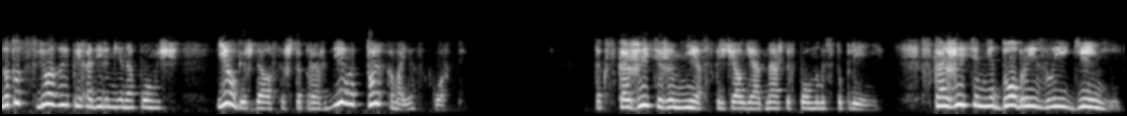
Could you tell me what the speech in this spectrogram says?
Но тут слезы приходили мне на помощь, я убеждался, что правдива только моя скорбь. «Так скажите же мне!» — вскричал я однажды в полном иступлении. «Скажите мне, добрые и злые гении,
